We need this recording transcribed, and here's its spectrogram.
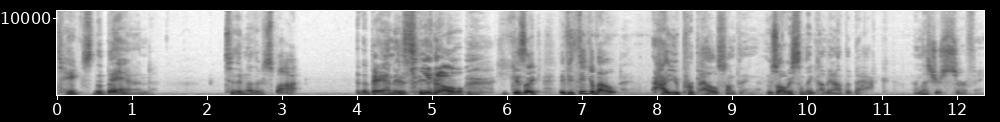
takes the band to another spot. And the band is, you know, because like if you think about how you propel something, there's always something coming out the back, unless you're surfing.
